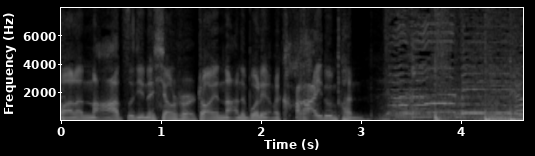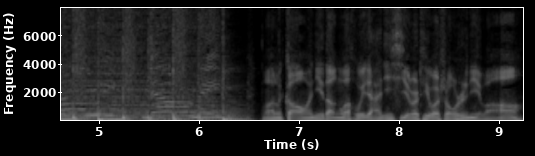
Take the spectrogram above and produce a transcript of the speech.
完了拿自己那香水照人男的脖领子，咔咔一顿喷，完了告诉你等着回家你媳妇替我收拾你吧啊，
